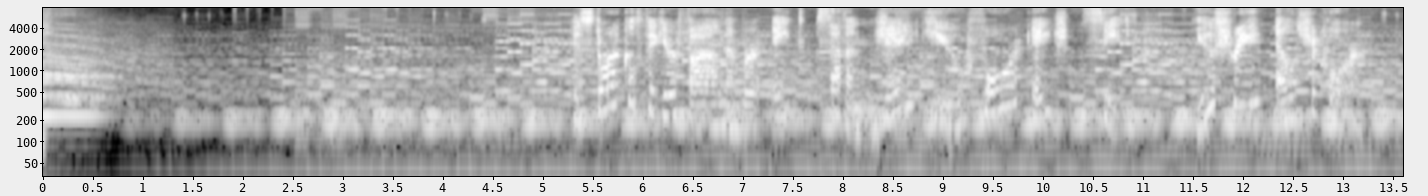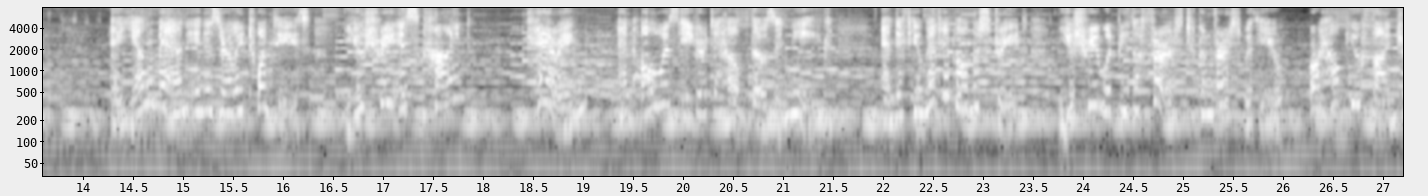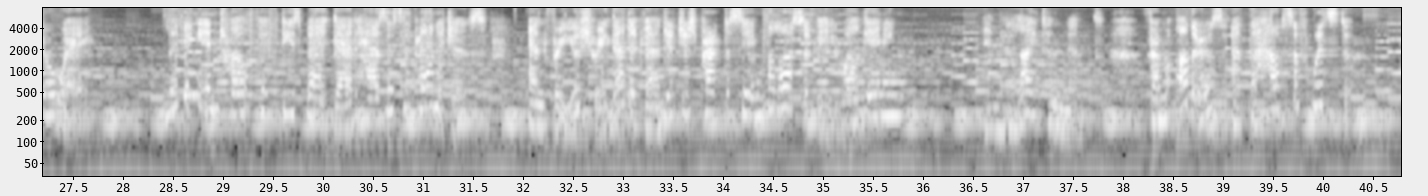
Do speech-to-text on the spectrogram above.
Historical figure file number 87JQ4HC, Yusri El Shakur. A young man in his early 20s, Yusri is kind, caring, and always eager to help those in need. And if you met him on the street, Yusri would be the first to converse with you or help you find your way. Living in 1250s Baghdad has its advantages, and for Yusri, that advantage is practicing philosophy while gaining enlightenment from others at the House of Wisdom.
